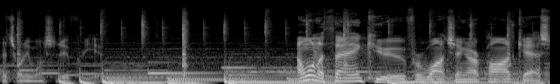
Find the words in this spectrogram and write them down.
That's what He wants to do for you. I want to thank you for watching our podcast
